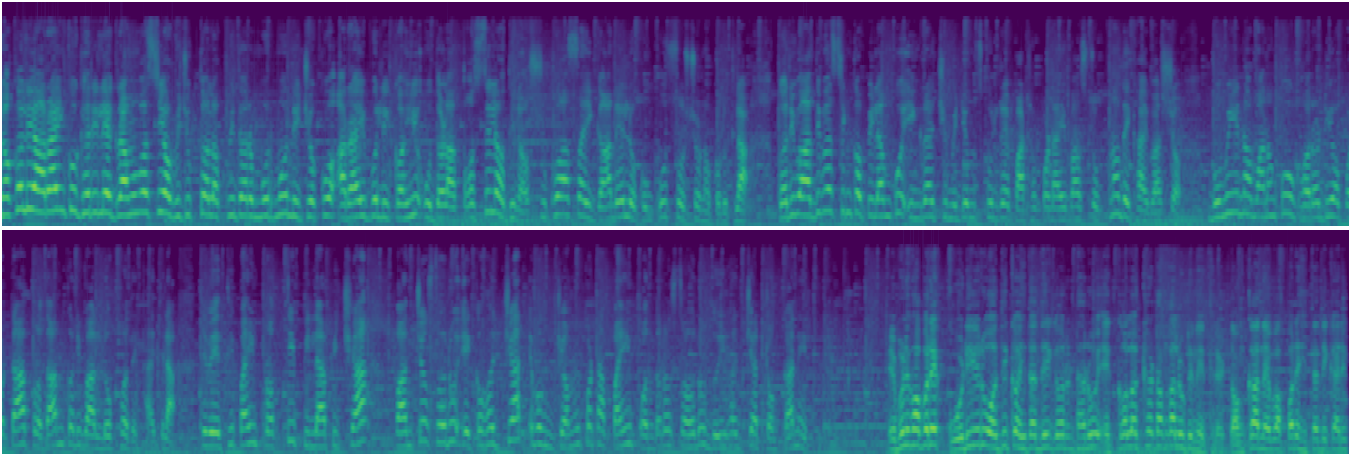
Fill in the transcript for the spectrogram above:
नकली को घेरिले ग्रामवासी अभियुक्त लक्ष्मीधर मुर्मु निजको उदला तहसिल अधीन सुख आशाई लोकको लोक शोषण गरुला गरेब आदिवासी पिला इङ्जी मिडम स्कुल पाठ पढाइवा स्वप्न देखा भूमिहीन मु घर पट्टा प्रदान लोभ देखाइला तेव एपि प्रति पिला पिपिछा पाँच एक हजार ए जमिपटा पनि पन्ध्रशु दुई हजार टाइम এভাবে ভাবে কোড়ি অধিক হিতাধিকারী এক লক্ষ টঙ্কা লুটি নিয়ে টঙ্কা নেওয়া পরে হিতাধিকারী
